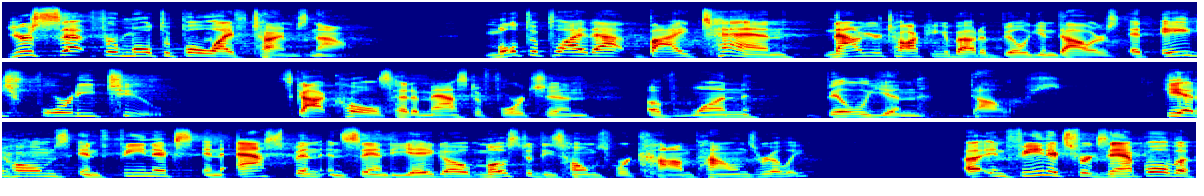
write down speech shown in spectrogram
You're set for multiple lifetimes now. Multiply that by 10, now you're talking about a billion dollars. At age 42, Scott Coles had amassed a fortune of $1 billion. He had homes in Phoenix, in Aspen, in San Diego. Most of these homes were compounds, really. Uh, in Phoenix, for example, the,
